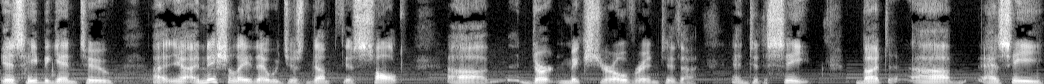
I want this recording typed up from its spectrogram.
is he began to uh, you know, initially, they would just dump this salt uh, dirt mixture over into the into the sea. But uh, as he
